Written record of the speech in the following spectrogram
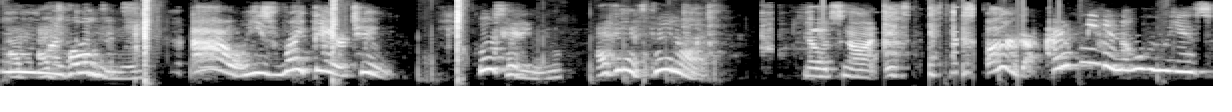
Oh I, my I told goodness. you. Ow, he's right there too. Who's hitting you? I think it's Pinoy. No, it's not. It's it's this other guy. I don't even know who he is.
